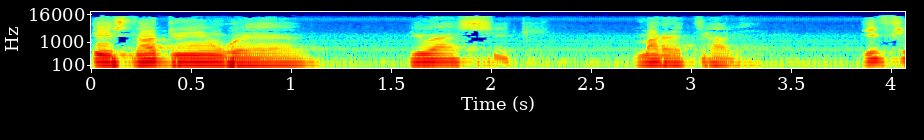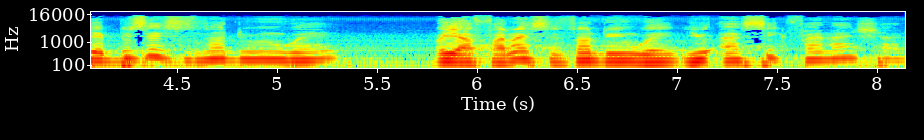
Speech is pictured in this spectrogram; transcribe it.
is not doing well, you are sick maritally. If your business is not doing well, or your finance is not doing well, you are sick financially.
